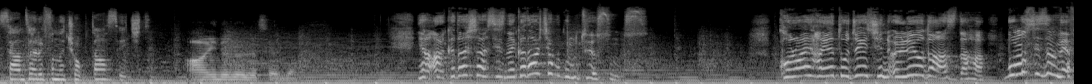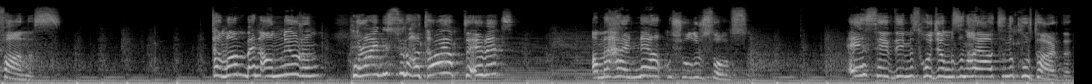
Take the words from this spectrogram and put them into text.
Sen tarafını çoktan seçtin. Aynen öyle Sevda. Ya arkadaşlar siz ne kadar çabuk unutuyorsunuz. Koray Hayat Hoca için ölüyordu az daha. Bu mu sizin vefanız? Tamam ben anlıyorum. Koray bir sürü hata yaptı evet. Ama her ne yapmış olursa olsun. En sevdiğimiz hocamızın hayatını kurtardı.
